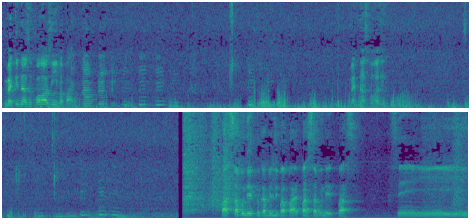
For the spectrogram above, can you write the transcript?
Como é que dança o forrozinho, papai? Como é que dança o forrozinho? Passa sabonete no cabelo de papai, passa sabonete, passa. Sim.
